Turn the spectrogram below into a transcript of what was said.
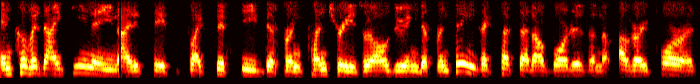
in COVID 19 in the United States, it's like 50 different countries. We're all doing different things, except that our borders are very porous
